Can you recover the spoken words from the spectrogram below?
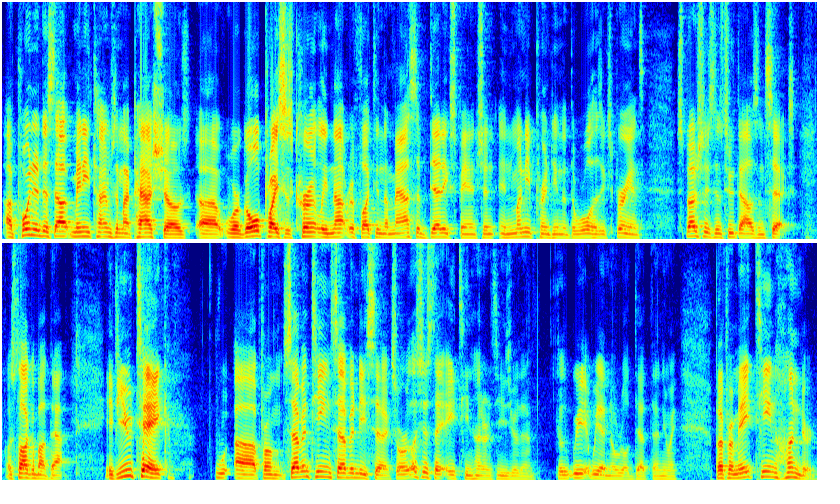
I've pointed this out many times in my past shows uh, where gold price is currently not reflecting the massive debt expansion and money printing that the world has experienced, especially since 2006. Let's talk about that. If you take uh, from 1776, or let's just say 1800, it's easier then, because we, we had no real debt then anyway. But from 1800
